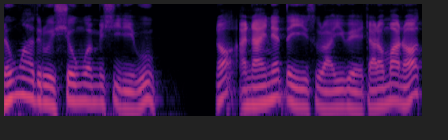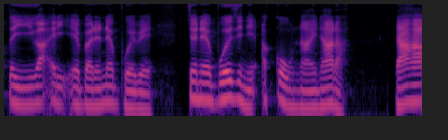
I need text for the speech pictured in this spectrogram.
လုံးဝသူတို့ရှုံးပွဲမရှိနေဘူး နော်အနိုင်နဲ့တည်ဆိုတာကြီးပဲဒါတော့မှနော်တည်ကအဲ့ဒီ Everton နဲ့ပွဲပဲကျန်တဲ့ပွဲစဉ်တွေအကုန်နိုင်ထားတာဒါဟာ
